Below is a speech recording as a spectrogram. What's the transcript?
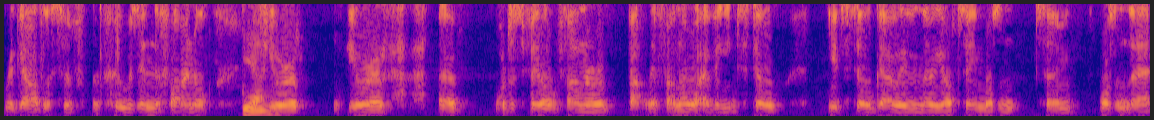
regardless of, who was in the final. Yeah. If you were a, if you were a, a Huddersfield fan or a Batley fan or whatever, you'd still you'd still go even though your team wasn't um, wasn't there.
